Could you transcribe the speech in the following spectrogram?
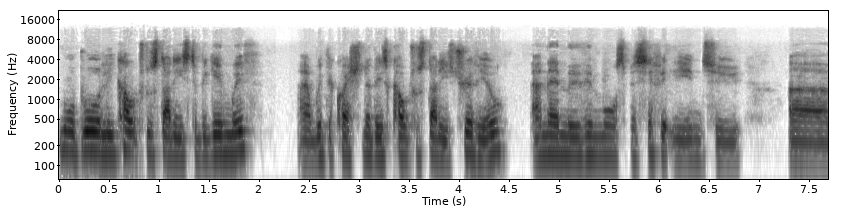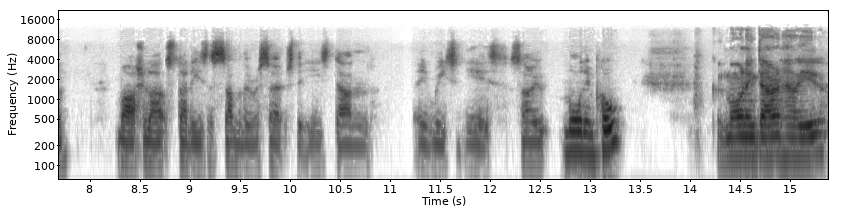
more broadly cultural studies to begin with, and with the question of is cultural studies trivial, and then moving more specifically into uh, martial arts studies and some of the research that he's done in recent years. So, morning, Paul. Good morning, Darren. How are you?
